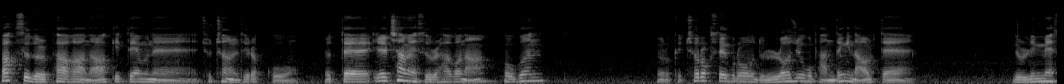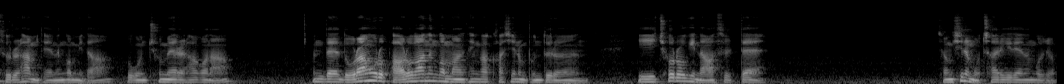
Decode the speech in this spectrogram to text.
박스 돌파가 나왔기 때문에 추천을 드렸고 이때 1차 매수를 하거나 혹은 이렇게 초록색으로 눌러주고 반등이 나올 때 눌림 매수를 하면 되는 겁니다. 혹은 추매를 하거나 근데 노랑으로 바로 가는 것만 생각하시는 분들은 이 초록이 나왔을 때 정신을 못 차리게 되는 거죠.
